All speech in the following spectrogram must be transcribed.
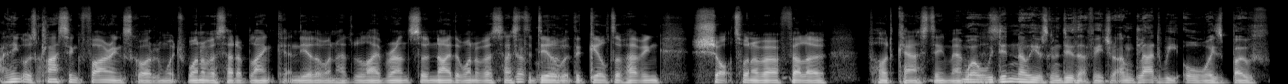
I think it was uh, classic firing squad in which one of us had a blank and the other one had a live round, so neither one of us has to deal with the guilt of having shot one of our fellow podcasting members. Well, we didn't know he was going to do that feature. I'm glad we always both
